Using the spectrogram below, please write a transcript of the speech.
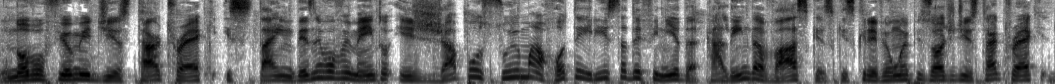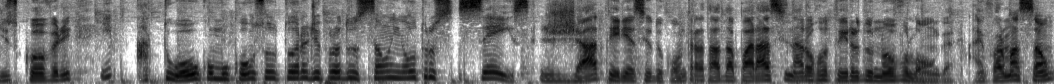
O novo filme de Star Trek está em desenvolvimento e já possui uma roteirista definida, Kalinda Vasquez, que escreveu um episódio de Star Trek Discovery e atuou como consultora de produção em outros seis. Já teria sido contratada para assinar o roteiro do novo longa. A informação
